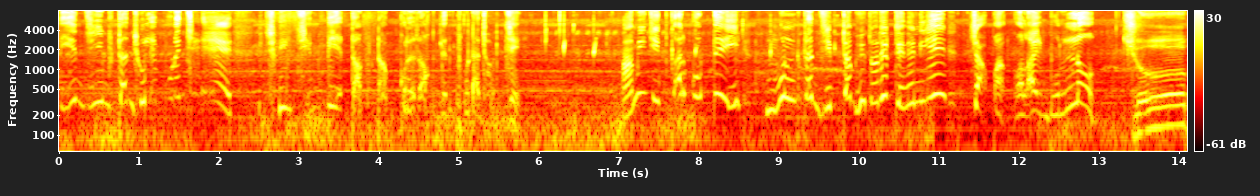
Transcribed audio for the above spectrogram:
দিয়ে জিভটা ঝুলে পড়েছে। সেই জিভ দিয়ে টপ টপ করে রক্তের ফোঁটা ঝরছে। আমি চিৎকার করতেই মুন্ডুটা জিপটা ভিতরে টেনে নিয়ে চাপা গলায় বলল, চুপ।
